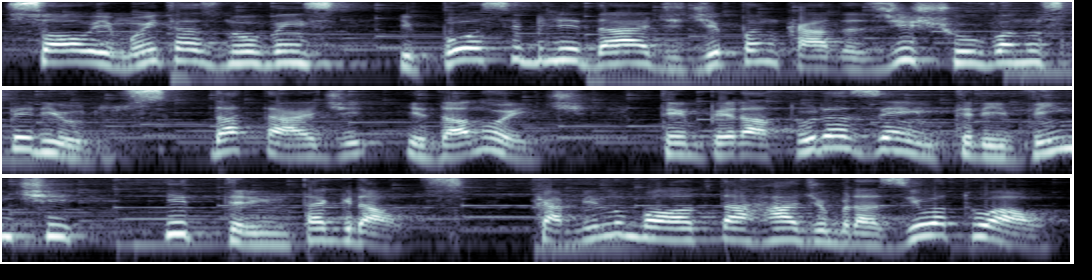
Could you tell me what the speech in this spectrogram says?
sol e muitas nuvens e possibilidade de pancadas de chuva nos períodos da tarde e da noite. Temperaturas entre 20 e 30 graus. Camilo Mota, Rádio Brasil Atual.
